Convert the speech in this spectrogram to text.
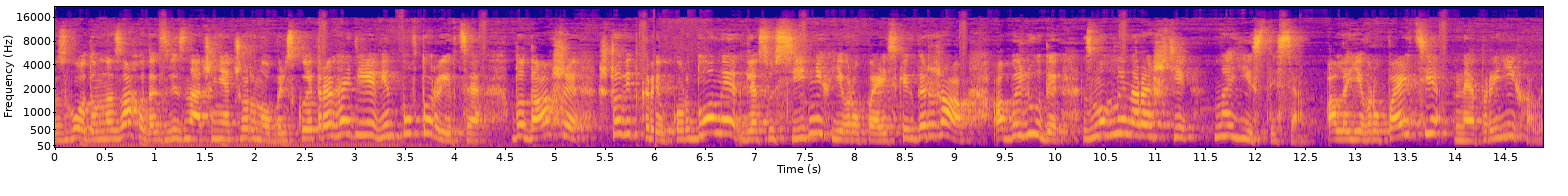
Згодом на заходах з відзначення Чорнобильської трагедії він повторив це, додавши, що відкрив кордони для сусідніх європейських держав, аби люди змогли нарешті наїстися. Але європейці не приїхали.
